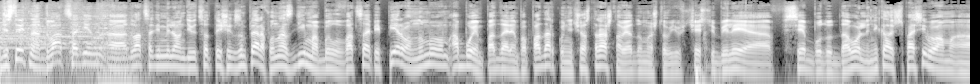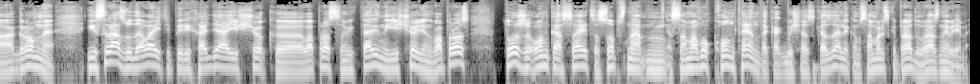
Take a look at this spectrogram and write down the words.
Действительно, 21, 21 э, миллион 900 тысяч экземпляров. У нас Дима был в WhatsApp первым, но мы вам обоим подарим по подарку. Ничего страшного, я думаю, что в честь юбилея все будут довольны. Николай, спасибо вам э, огромное. И сразу давайте, переходя еще к э, вопросам викторины, еще один вопрос. Тоже он касается, собственно, самого контента, как бы сейчас сказали, комсомольской правды в разное время.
